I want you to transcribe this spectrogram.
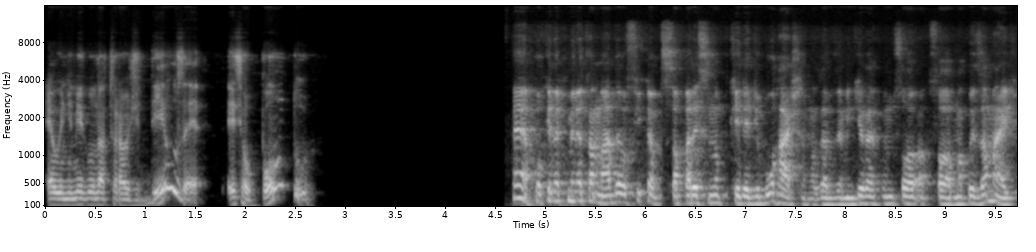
é o inimigo natural de Deus? É, esse é o ponto? É, porque na primeira camada fica só parecendo porque ele é de borracha, mas obviamente ele vai falar uma coisa a mais.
